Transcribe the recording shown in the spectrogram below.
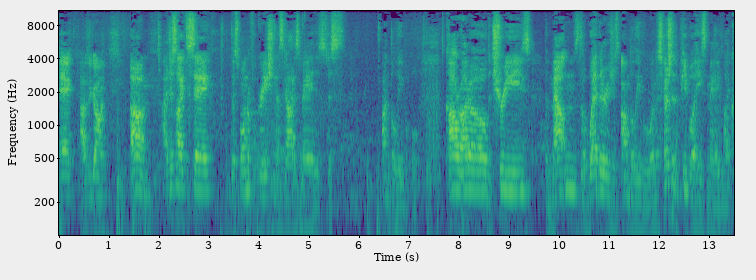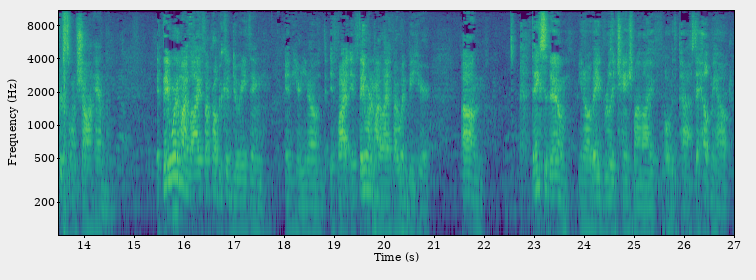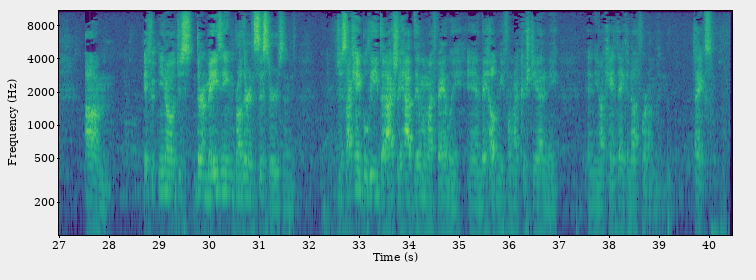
Hey, how's it going? Um, I just like to say this wonderful creation that God has made is just unbelievable. Colorado, the trees, the mountains, the weather is just unbelievable, and especially the people that He's made, like Krystal and Sean Hanlon. If they weren't in my life, I probably couldn't do anything in here. You know, if I if they weren't in my life, I wouldn't be here. Um, thanks to them, you know, they've really changed my life over the past. They helped me out. Um, if you know, just they're amazing brother and sisters, and just I can't believe that I actually have them in my family, and they helped me for my Christianity, and you know I can't thank enough for them. And thanks.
